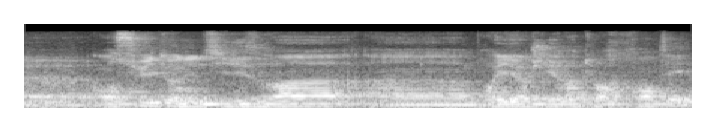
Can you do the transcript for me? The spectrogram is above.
Euh, ensuite, on utilisera un broyeur giratoire cranté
